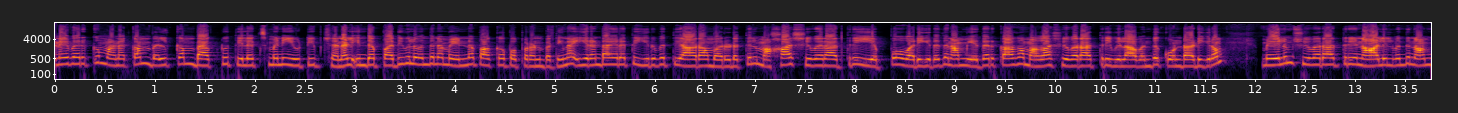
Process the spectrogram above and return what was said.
அனைவருக்கும் வணக்கம். Welcome back to Thilaksmani YouTube channel. இந்த பதிவில் வந்து நம்ம என்ன பார்க்க போகிறோம்னு பார்த்தீங்கன்னா இரண்டாயிரத்தி இருபத்தி ஆறாம் வருடத்தில் மகா சிவராத்திரி எப்போ வருகிறது நாம் எதற்காக மகா சிவராத்திரி விழா வந்து கொண்டாடுகிறோம் மேலும் சிவராத்திரி நாளில் வந்து நாம்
